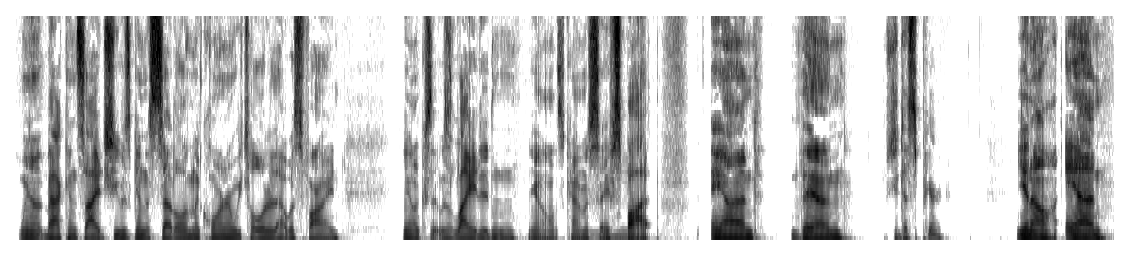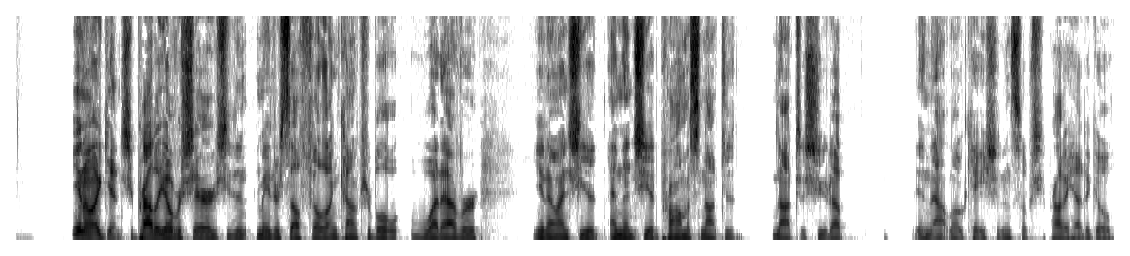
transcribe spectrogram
We went back inside. She was going to settle in the corner. We told her that was fine, you know, because it was lighted and you know it's kind of a safe mm-hmm. spot. And then she disappeared, you know, and you know, again, she probably overshared. She didn't made herself feel uncomfortable, whatever, you know, and she had, and then she had promised not to not to shoot up in that location, and so she probably had to go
